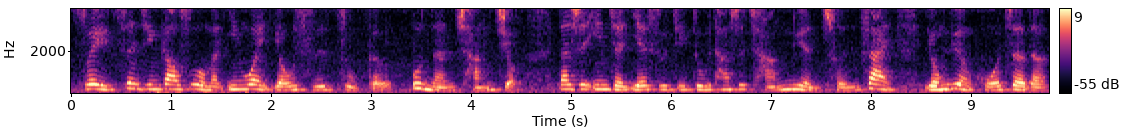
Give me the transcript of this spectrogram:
所以圣经告诉我们，因为有死阻隔，不能长久。但是因着耶稣基督，他是长远存在、永远活着的，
